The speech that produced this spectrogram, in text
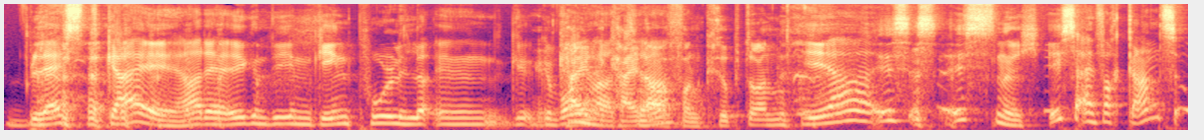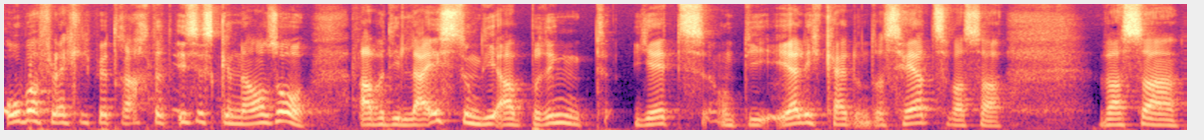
blessed Guy, ja, der irgendwie im Genpool in, ge gewonnen Kein, hat. keiner ja. von Krypton. Ja, ist es ist nicht. Ist einfach ganz oberflächlich betrachtet, ist es genau so. Aber die Leistung, die er bringt jetzt und die Ehrlichkeit und das Herz, was er, was er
